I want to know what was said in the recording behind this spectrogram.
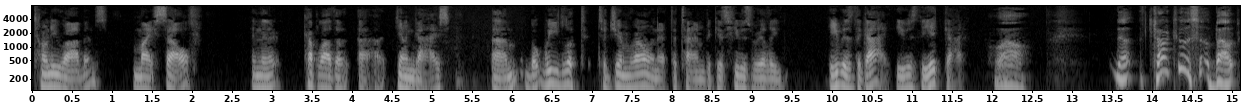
Tony Robbins, myself, and then a couple other uh, young guys. Um, but we looked to Jim Rohn at the time because he was really, he was the guy. He was the it guy. Wow. Now, talk to us about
